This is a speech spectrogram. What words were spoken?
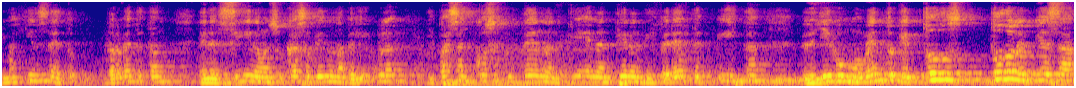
imagínense esto, de repente están en el cine o en su casa viendo una película y pasan cosas que ustedes no entienden, tienen diferentes pistas, pero llega un momento que todos, todo le empieza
